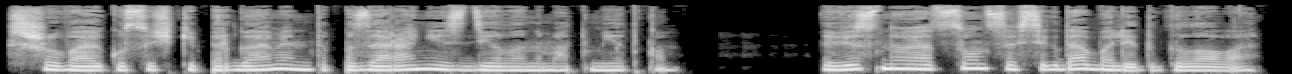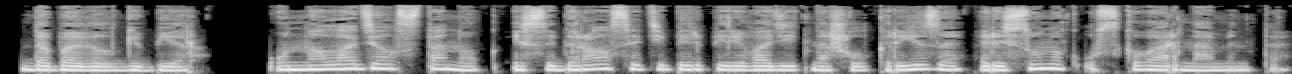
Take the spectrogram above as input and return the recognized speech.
сшивая кусочки пергамента по заранее сделанным отметкам. «Весной от солнца всегда болит голова», — добавил Гюбер. Он наладил станок и собирался теперь переводить на шелк ризы рисунок узкого орнамента.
